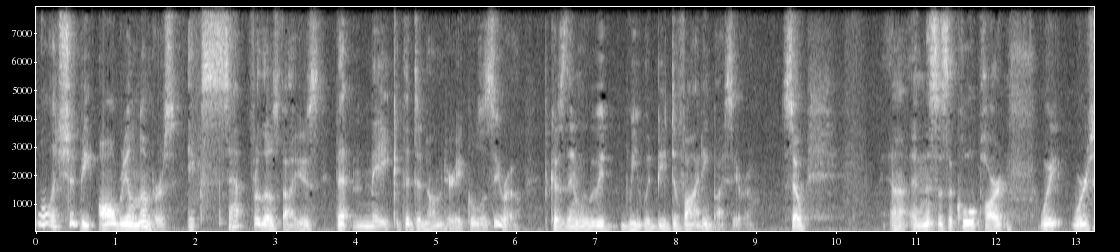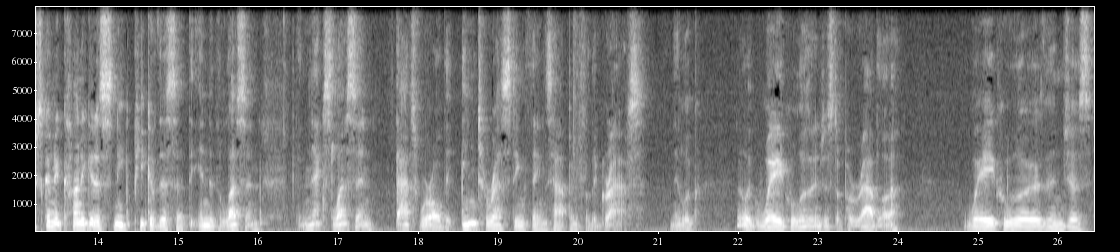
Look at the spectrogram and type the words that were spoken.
well, it should be all real numbers except for those values that make the denominator equal to zero, because then we would, we would be dividing by zero. So, uh, and this is the cool part, we, we're just going to kind of get a sneak peek of this at the end of the lesson. The next lesson, that's where all the interesting things happen for the graphs. They look, they look way cooler than just a parabola way cooler than just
